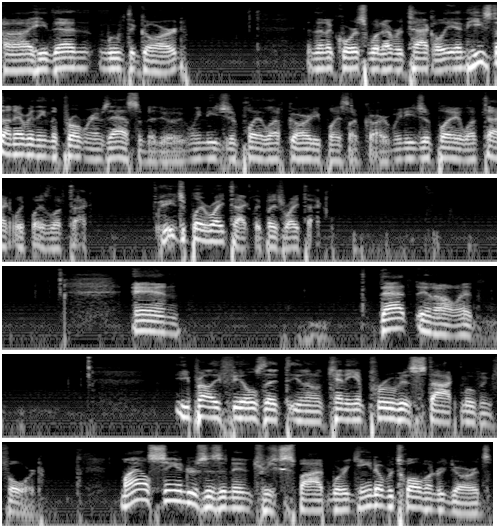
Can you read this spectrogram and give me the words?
Uh, he then moved to guard. And then, of course, whatever tackle. And he's done everything the program's asked him to do. We need you to play left guard. He plays left guard. We need you to play left tackle. He plays left tackle. We need you to play right tackle. He plays right tackle. And that, you know, it, he probably feels that, you know, can he improve his stock moving forward? Miles Sanders is an interesting spot where he gained over 1,200 yards.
